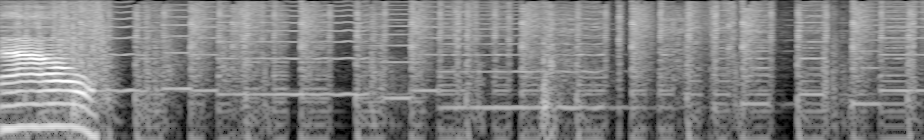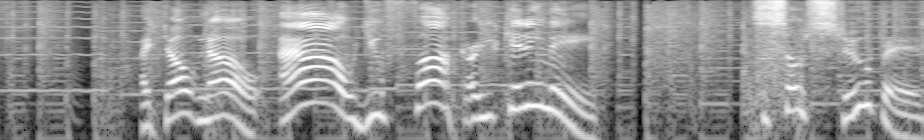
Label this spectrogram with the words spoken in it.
Ow. I don't know. Ow, you fuck. Are you kidding me? This is so stupid.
